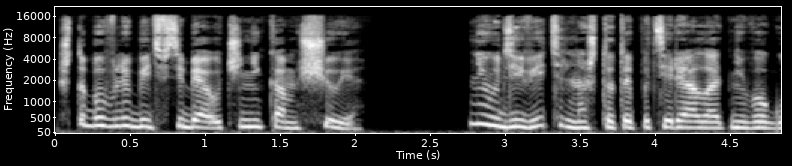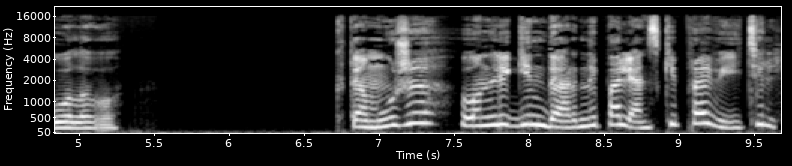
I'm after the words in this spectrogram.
чтобы влюбить в себя ученика Мщуя. Неудивительно, что ты потеряла от него голову. К тому же он легендарный полянский правитель.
